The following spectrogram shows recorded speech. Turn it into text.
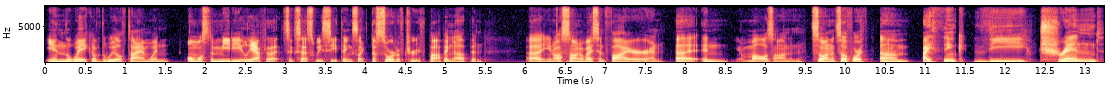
in the wake of the Wheel of Time when almost immediately after that success we see things like the Sword of Truth popping up and uh, you know, A Song of Ice and Fire and uh, and you know, Malazan and so on and so forth. Um, I think the trend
